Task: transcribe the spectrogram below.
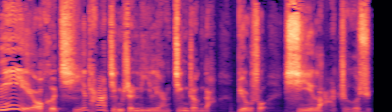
你也要和其他精神力量竞争的。比如说希腊哲学，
